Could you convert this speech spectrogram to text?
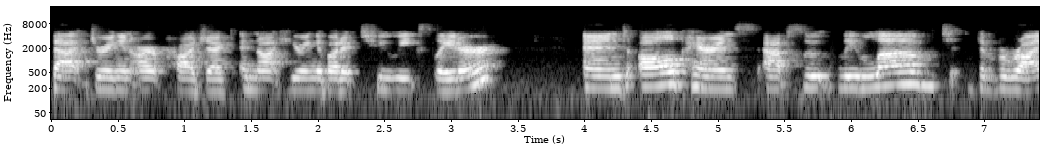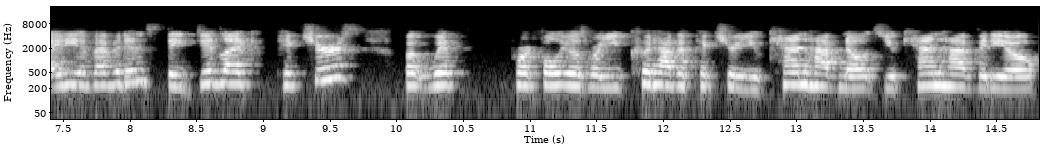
that during an art project and not hearing about it two weeks later. And all parents absolutely loved the variety of evidence. They did like pictures, but with portfolios where you could have a picture, you can have notes, you can have video,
